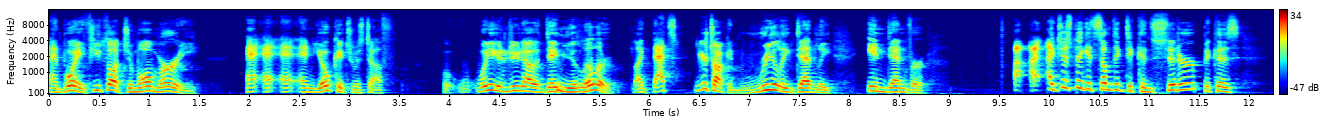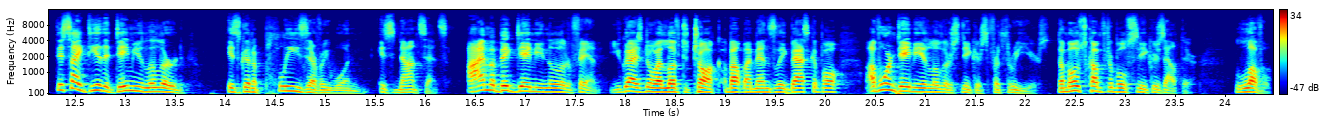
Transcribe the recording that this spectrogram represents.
And boy, if you thought Jamal Murray and, and, Jokic was tough, what are you going to do now with Damian Lillard? Like that's you're talking really deadly in Denver. I, I just think it's something to consider because this idea that Damian Lillard is going to please everyone is nonsense. I'm a big Damian Lillard fan. You guys know I love to talk about my men's league basketball. I've worn Damian Lillard sneakers for three years, the most comfortable sneakers out there. Love them.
